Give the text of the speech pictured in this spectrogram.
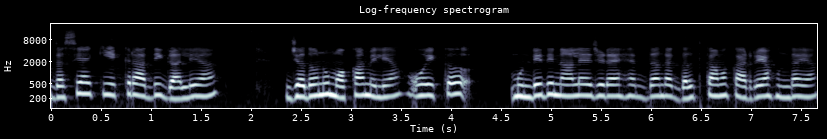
ਦੱਸਿਆ ਕਿ ਇੱਕ ਰਾਤ ਦੀ ਗੱਲ ਆ, ਜਦੋਂ ਉਹਨੂੰ ਮੌਕਾ ਮਿਲਿਆ, ਉਹ ਇੱਕ ਮੁੰਡੇ ਦੇ ਨਾਲ ਇਹ ਜਿਹੜਾ ਇਦਾਂ ਦਾ ਗਲਤ ਕੰਮ ਕਰ ਰਿਹਾ ਹੁੰਦਾ ਆ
